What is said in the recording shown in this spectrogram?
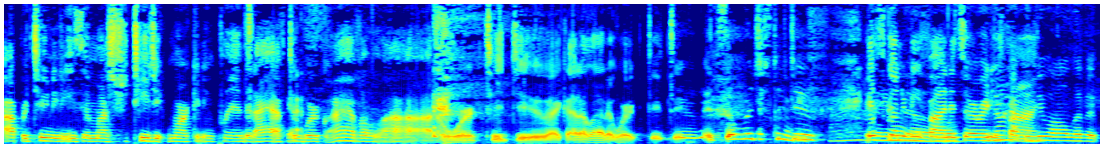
opportunities in my strategic marketing plan that I have to Yes. work. I have a lot of work to do. I got a lot of work to do. It's so much to gonna do. fine, it's going to be fine. It's already you don't fine. have to do all of it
